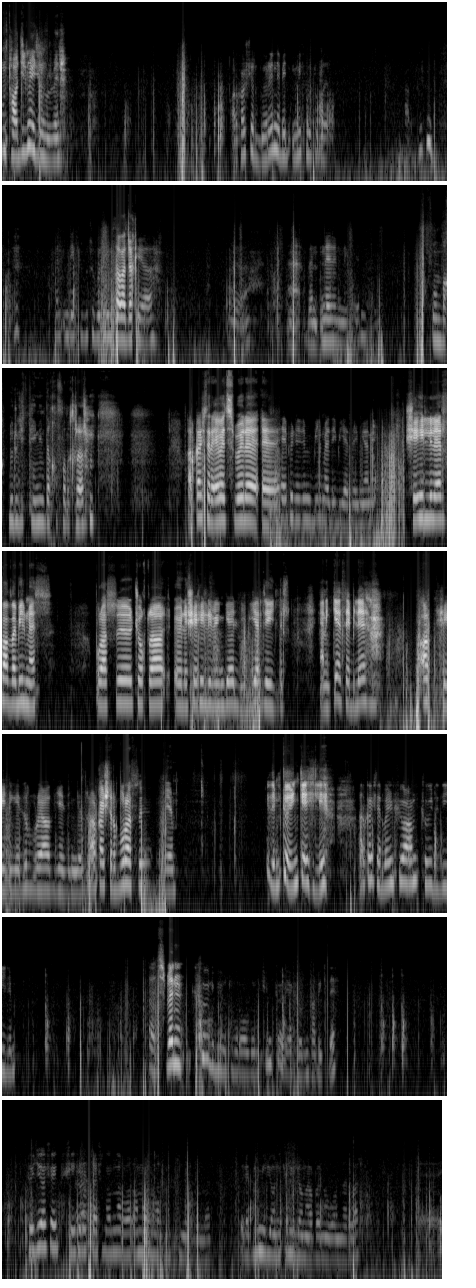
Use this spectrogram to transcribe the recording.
Oğlum taciz mi ediyorsunuz beni? Arkadaşlar gören de ben inek youtuber. ben inek youtuber'ıyım salacak ya. Ben neden ineklerim? Oğlum bak yürü git senin de kafanı kırarım. Arkadaşlar evet böyle e, hepinizin bilmediği bir yerdeyim yani. Şehirliler fazla bilmez. Burası çok da öyle şehirlinin geldiği bir yer değildir. Yani gelse bile az şeyli gelir. Buraya az gezin gelir. Arkadaşlar burası e, bizim köyün kehli. Arkadaşlar ben şu an köyde değilim. Evet ben köylü bir youtuber olduğum için köyde yaşıyorum tabii ki de. Köyde yaşayıp şehire taşınanlar var ama onlar büyük youtuberlar. Böyle 1 milyon 2 milyon abone olanlar var.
